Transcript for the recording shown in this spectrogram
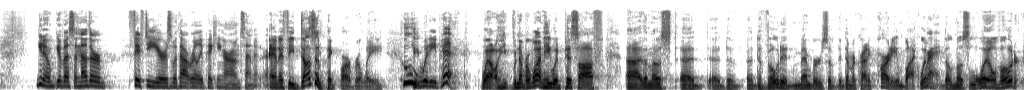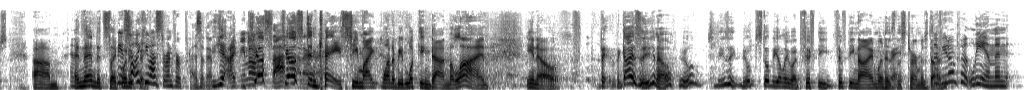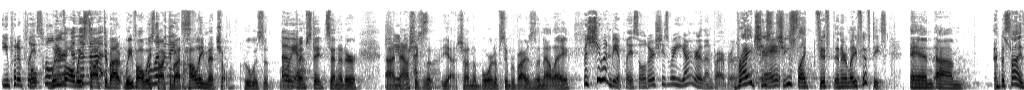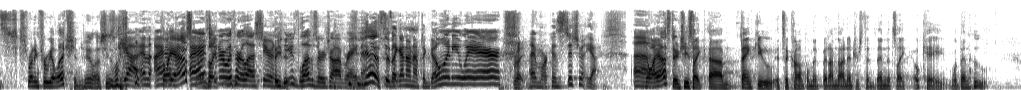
you know, give us another 50 years without really picking our own senator. and if he doesn't pick Barbara Lee, Who would he pick? Well, he, number one, he would piss off uh, the most uh, uh, de- uh, devoted members of the Democratic Party and black women, Right. the most loyal voters. Um, and, then it's like, I mean, it's not like he wants to run for president. yeah, I, know, just just matter. in case he might want to be looking down the line, you know. The, the guy's, you know, he'll, he'll still be only, what, 50, 59 when his, Right. this term is done. So if you don't put Lee in, then you put a Well, placeholder. we've always talked about we've always talked about Holly Mitchell, who was a Oh, longtime yeah. state senator. Uh, now she's the, yeah she's on the board of supervisors in L.A. But she wouldn't be a placeholder. She's way younger than Barbara. Right, she's right? she's like 50, in her late fifties, and um, and besides, she's running for reelection. You know, she's like Yeah, and I, so I had, asked her, I I had like, dinner with her last year, and she loves her job right now. Yes, she's like, I- I don't have to go anywhere. Right. I have more constituents. Yeah. No, I asked her, and she's like, um, "Thank you, it's a compliment, but I'm not interested." Then it's like, okay, well then who?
